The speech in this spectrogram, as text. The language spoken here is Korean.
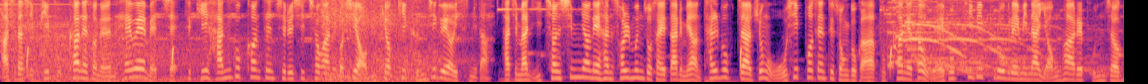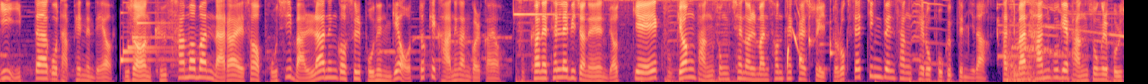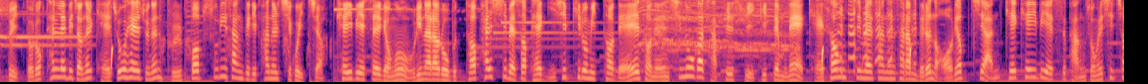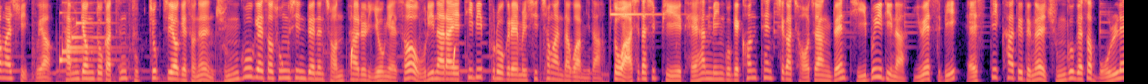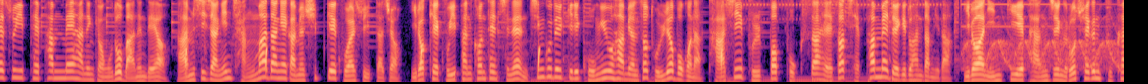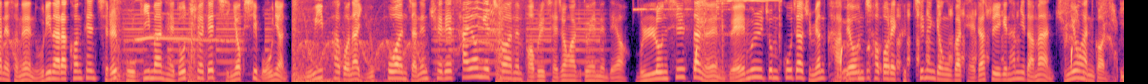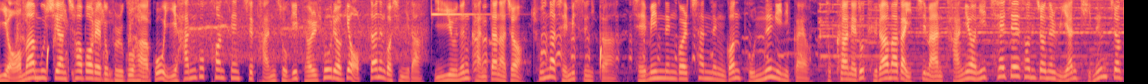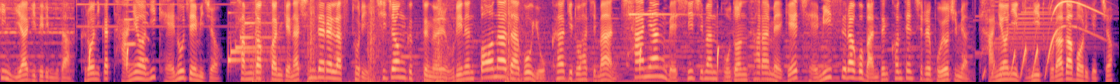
아시다시피 북한에서는 해외 매체, 특히 한국 컨텐츠를 시청하는 것이 엄격히 금지되어 있습니다. 하지만 2010년의 한 설문조사에 따르면 탈북자 중 50% 정도가 북한에서 외국 TV 프로그램이나 영화를 본 적이 있다고 답했는데요. 우선 그 삼엄한 나라에서 보지 말라는 것을 보는 게 어떻게 가능한 걸까요? 북한의 텔레비전은 몇 개의 국영 방송 채널만 선택할 수 있도록 세팅된 상태로 보급됩니다. 하지만 한국의 방송을 볼수 있도록 텔레비전을 개조해주는 불법 수리상들이 판을 치고 있죠. KBS의 경우 우리나라로부터 80에서 120km 내에서는 신호가 잡힐 수 있기 때문에 개성쯤에 사는 사람들은 어렵지 않게 KBS 방송을 시청할 수 있고요. 함경도 같은 북쪽 지역에서는 중국에서 송신되는 전파를 이용해서 우리나라의 TV 프로그램을 시청한다고 합니다. 또 아시다시피 대한민국의 컨텐츠가 저장된 DVD나 USB, SD 카드 등을 중국에서 몰래 수입해 판매하는 경우도 많은데요. 암시장인 장마당에 가면 쉽게 구할 수 있다죠. 이렇게 구입한 컨텐츠는 친구들끼리 공유하면서 돌려보거나 다시 불법 복사해서 재판매되기도 한답니다. 이러한 인기의 방증으로 최근 북한에서는 우리나라 컨텐츠를 보기만 해도 최대 징역 15년, 유입하거나 유포한 자는 최대 사형에 처하는 법을 제정하기도 했는데요. 물론 실상은 뇌물 좀 꽂아주면 가벼운 처벌에 그치는 경우가 대다수이긴 합니다만 중요한 건이 어마무시한 처벌에도 불구하고 이 한국 컨텐츠 단속이 별 효력이 없다는 것입니다. 이유는 간단하죠. 존나 재밌으니까. 재밌는 걸 찾는 건 본능이니까요. 북한에도 드라마가 있지만 당연히 체제 선전을 위한 기능적인 이야기들입니다. 그러니까 당연히 개노잼이죠. 삼각관계나 신데렐라 스토리, 치정극 등을 우리는 뻔하다고 욕하기도 하지만 찬양 메시지만 보던 사람에게 재미있으라고 만든 컨텐츠를 보여주면 당연히 눈이 돌아가 버리겠죠. 있죠.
